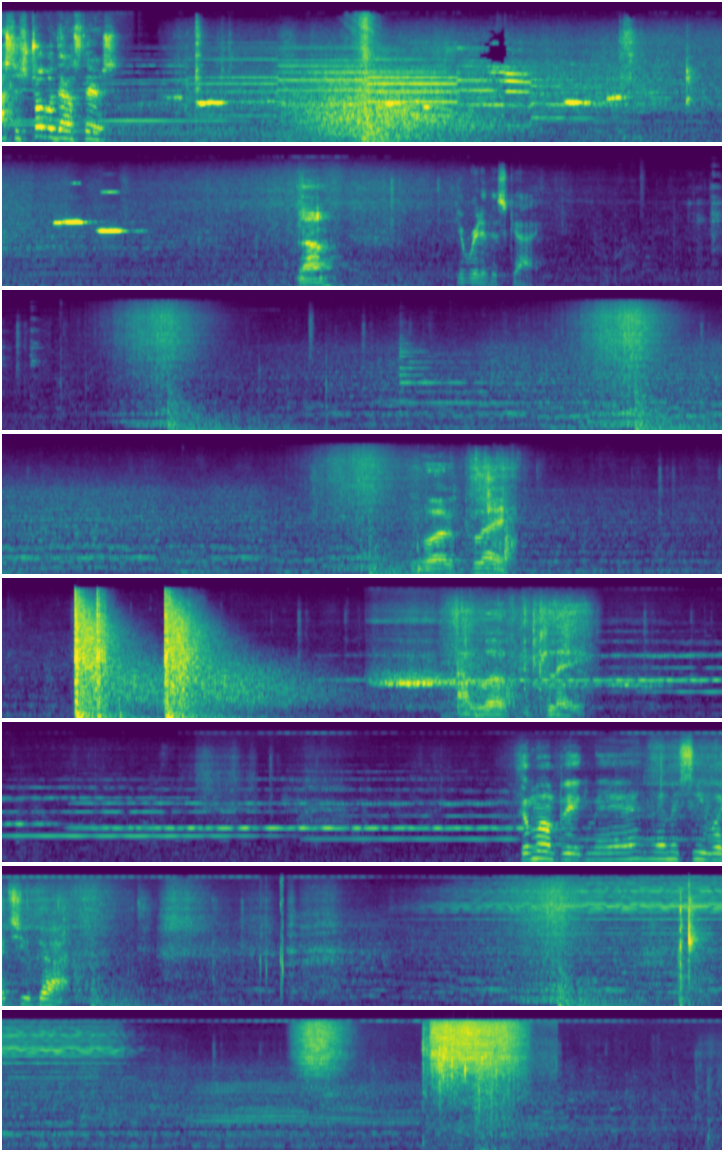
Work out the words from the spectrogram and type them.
Hey, boss, there's trouble downstairs. No? Get rid of this guy. I love to play. Come on, big man. Let me see what you got.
